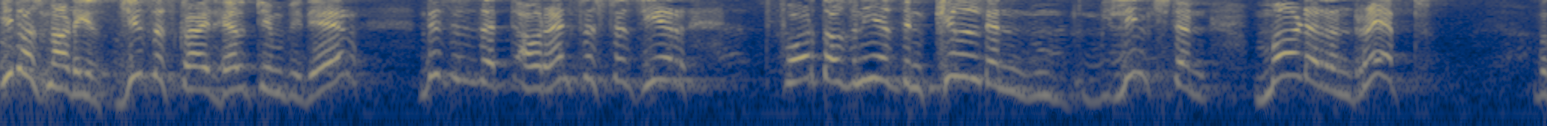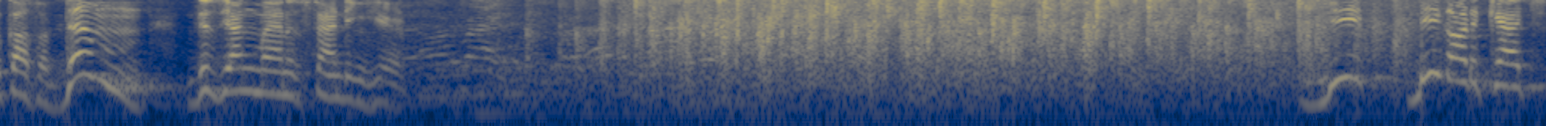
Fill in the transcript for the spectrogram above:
He does not. His Jesus Christ helped him be there. This is that our ancestors here 4,000 years been killed and lynched and murdered and raped. Because of them, this young man is standing here. We, we got to catch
